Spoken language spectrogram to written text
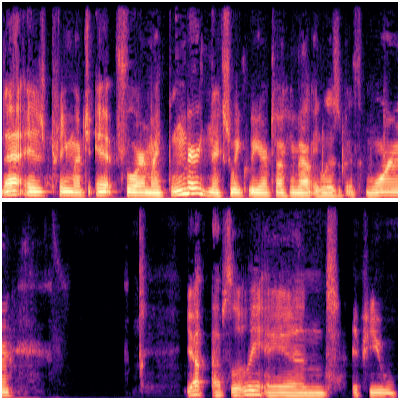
That is pretty much it for Mike Bloomberg. Next week we are talking about Elizabeth Warren. yep, absolutely. And if you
